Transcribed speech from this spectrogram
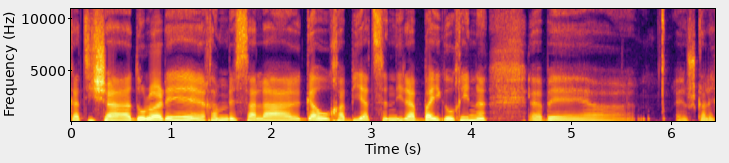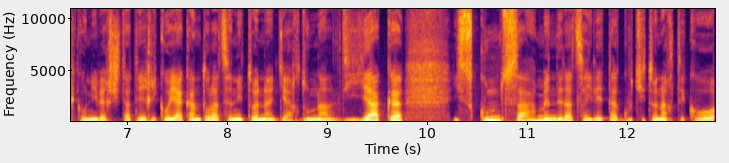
Katisa Dolare, erran bezala gau jabiatzen dira baigorin, be, Euskal Herriko Unibertsitate Herrikoiak antolatzen dituen jardunaldiak, hizkuntza menderatzaile eta gutituen arteko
